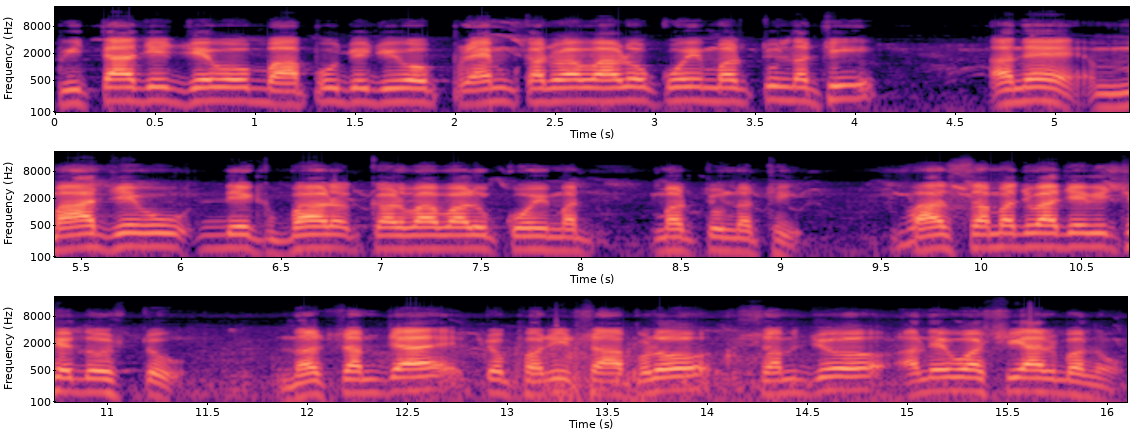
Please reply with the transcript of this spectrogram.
પિતાજી જેવો, બાપુજી જેવો પ્રેમ કરવાવાળો કોઈ મળતું નથી અને મા જેવું દેખભાળ કરવાવાળું કોઈ મળતું નથી. વાત સમજવા જેવી છે દોસ્તો. ન સમજાય તો ફરી સાંભળો, સમજો અને હોશિયાર બનો.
